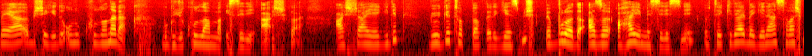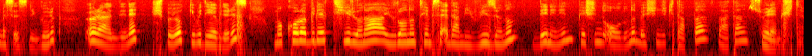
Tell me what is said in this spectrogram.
veya bir şekilde onu kullanarak bu gücü kullanmak istediği aşikar. Aşağıya gidip gölge toprakları gezmiş ve burada Azar Ahaya meselesini, ötekiler ve gelen savaş meselesini görüp öğrendiğine şüphe yok gibi diyebiliriz. Mokoro bile Tyrion'a Euron'u temsil eden bir vizyonun Deni'nin peşinde olduğunu 5. kitapta zaten söylemişti.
